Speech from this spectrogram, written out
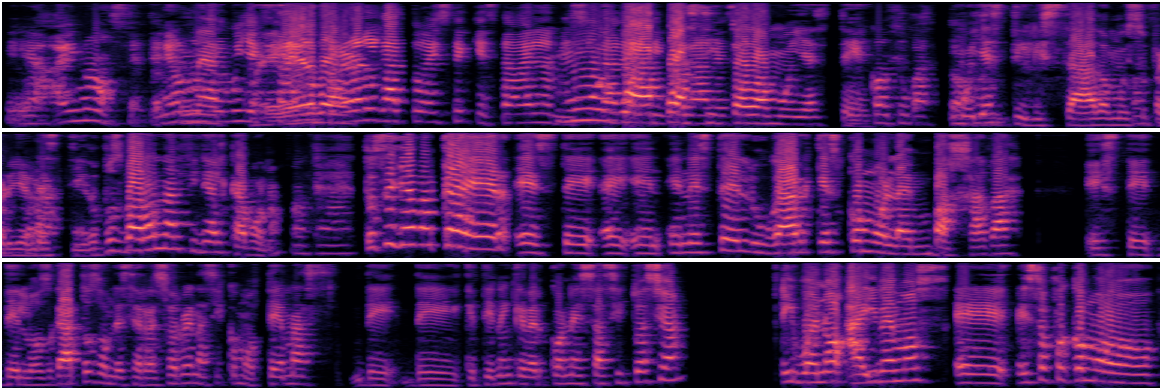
Eh, ay, no sé, tenía un nombre muy extraño, pero era el gato este que estaba en la mesa. Muy guapo, así todo muy este, con su bastón. muy estilizado, muy súper bien vestido. Pues varón al fin y al cabo, ¿no? Entonces ya va a caer este, e, en, en, este lugar que es como la embajada este, de los gatos, donde se resuelven así como temas de, de que tienen que ver con esa situación. Y bueno, ahí vemos, eh, eso fue como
